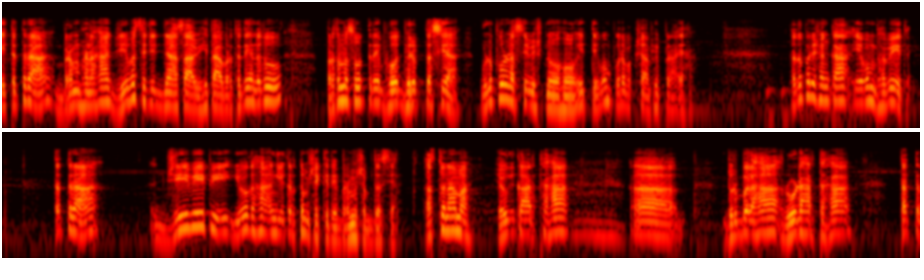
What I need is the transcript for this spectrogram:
इत्यत्र ब्रह्मणः जीवस्य जिज्ञासा विहिता वर्तते न तु प्रथमसूत्रे भवद्भिरुक्तस्य गुणपूर्णस्य विष्णोः इत्येवं पूर्वपक्ष अभिप्रायः तदुपरि शङ्का एवं भवेत्। तत्र जीवेपि योगः अङ्गीकर्तुं शक्यते ब्रह्मशब्दस्य। अस्तु नाम, यौगिकार्थः दुर्बलः, रूढार्थः, तत्र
